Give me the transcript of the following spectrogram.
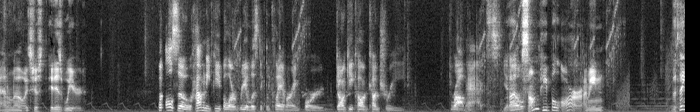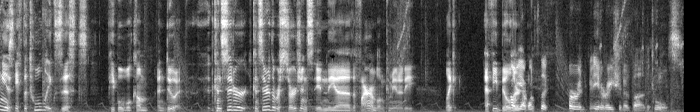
I don't know. It's just it is weird. But also, how many people are realistically clamoring for Donkey Kong Country ROM hacks? You know, Uh, some people are. I mean, the thing is, if the tool exists, people will come and do it. Consider consider the resurgence in the uh, the Fire Emblem community, like FEBuilder. oh yeah, once the current iteration of uh, the tools.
